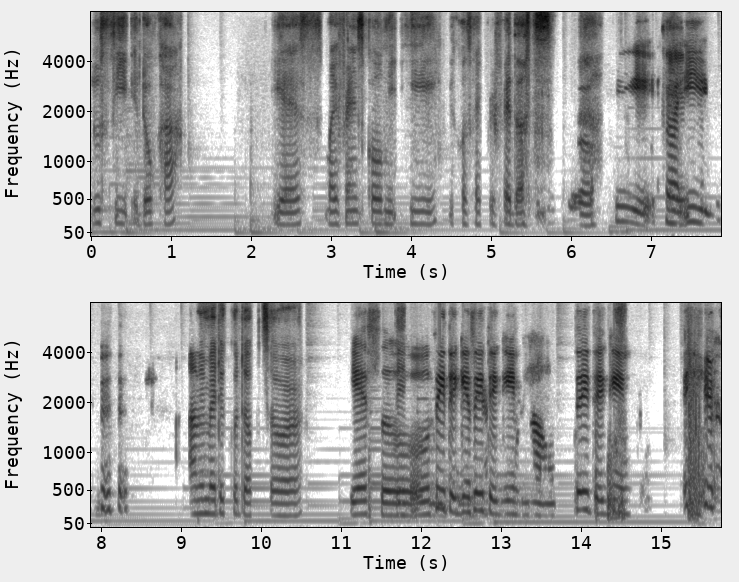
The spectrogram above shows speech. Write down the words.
Lucy Edoka. Yes, my friends call me E because I prefer that. Oh, e. I'm a medical doctor. Yes, so say it again, say it again now. Say it again. because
